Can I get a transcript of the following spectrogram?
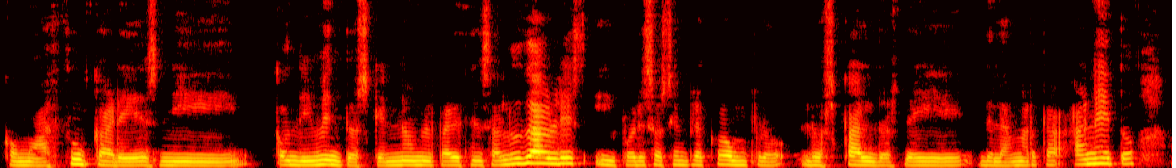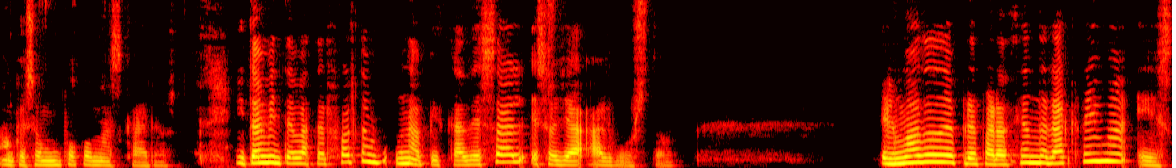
como azúcares ni condimentos que no me parecen saludables y por eso siempre compro los caldos de, la marca Aneto, aunque son un poco más caros. Y también te va a hacer falta una pizca de sal, eso ya al gusto. El modo de preparación de la crema es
